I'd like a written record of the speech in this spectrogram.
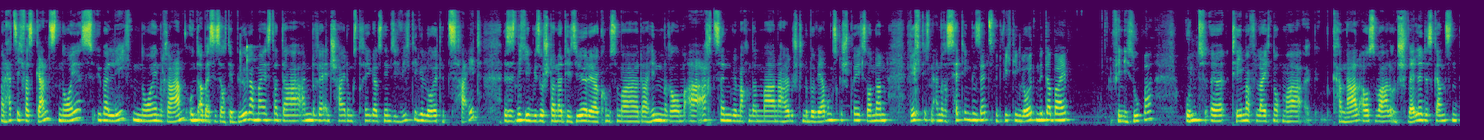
Man hat sich was ganz Neues überlegt, einen neuen Rahmen. Und aber es ist auch der Bürgermeister da, andere Entscheidungsträger. Es nehmen sich wichtige Leute Zeit. Es ist nicht irgendwie so standardisiert, ja, kommst du mal dahin, Raum A18, wir machen dann mal eine halbe Stunde Bewerbungsgespräch, sondern richtig ein anderes Setting gesetzt mit wichtigen Leuten mit dabei. Finde ich super. Und äh, Thema vielleicht nochmal Kanalauswahl und Schwelle des Ganzen.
